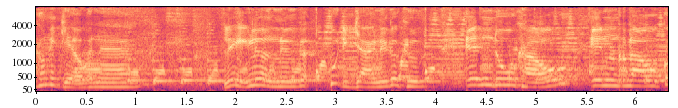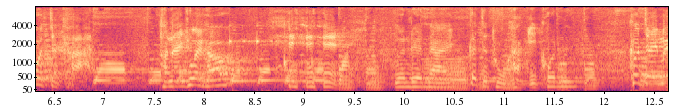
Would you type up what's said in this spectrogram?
เขาไม่เกี่ยวกันนะหรืออีกเรื่องหนึ่งก็พูดอีกอย่างหนึ่งก็คือ เอ็นดูเขา เอ็นเราก็จะขาดทนายช่วยเขา เงินเดือนนายก็จะถูกหักอีกคนนึงเข้าใจไหม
